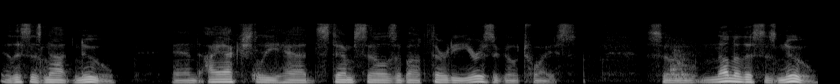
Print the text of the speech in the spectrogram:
This is not new. And I actually had stem cells about 30 years ago twice. So none of this is new.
